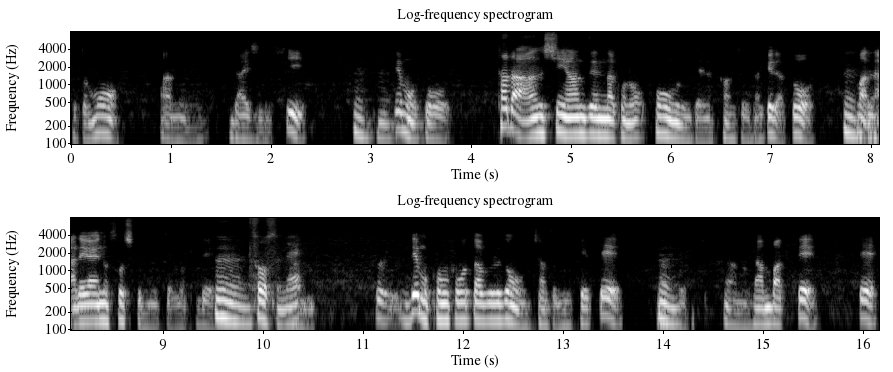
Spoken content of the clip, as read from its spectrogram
ことも、あの、大事だし、うん。うん。でもこう、ただ安心安全なこのホームみたいな環境だけだと、うんまあ、慣れ合いの組織になっちゃうわけで、うん、そうっすね。でもコンフォータブルゾーンをちゃんと見つけて、うん。あの頑張って、で、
